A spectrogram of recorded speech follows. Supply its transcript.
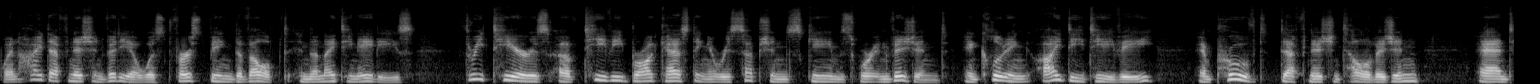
When high definition video was first being developed in the 1980s, three tiers of TV broadcasting and reception schemes were envisioned, including IDTV, Improved Definition Television, and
